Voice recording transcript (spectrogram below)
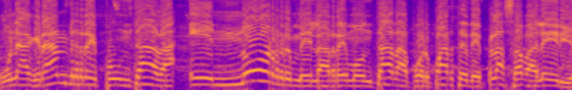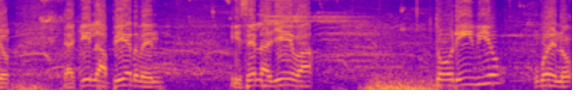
una gran repuntada, enorme la remontada por parte de Plaza Valerio. Y aquí la pierden y se la lleva Toribio, bueno,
